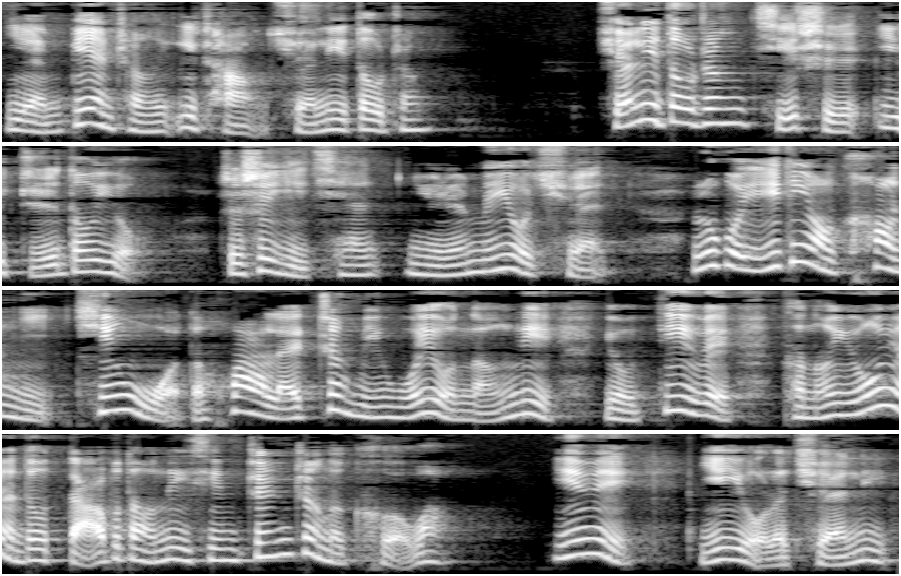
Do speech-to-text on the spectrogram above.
演变成一场权力斗争。权力斗争其实一直都有，只是以前女人没有权。如果一定要靠你听我的话来证明我有能力、有地位，可能永远都达不到内心真正的渴望，因为你有了权利，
